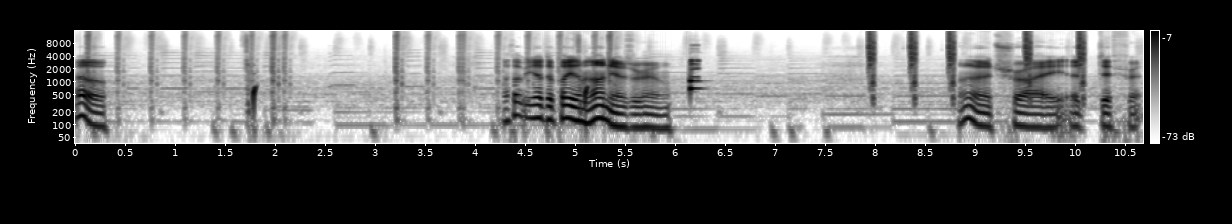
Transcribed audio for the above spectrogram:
Oh. I thought we had to play them in Anya's room. I'm gonna try a different.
